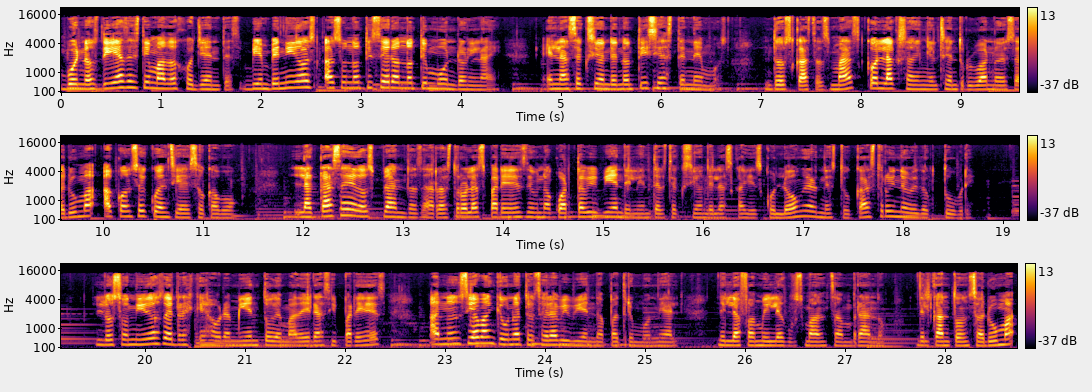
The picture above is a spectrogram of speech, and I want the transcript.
Buenos días estimados oyentes, bienvenidos a su noticiero Notimundo Online. En la sección de noticias tenemos dos casas más colapsan en el centro urbano de Saruma a consecuencia de socavón. La casa de dos plantas arrastró las paredes de una cuarta vivienda en la intersección de las calles Colón, Ernesto Castro y 9 de octubre. Los sonidos del resquebramiento de maderas y paredes anunciaban que una tercera vivienda patrimonial de la familia Guzmán Zambrano del cantón Saruma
